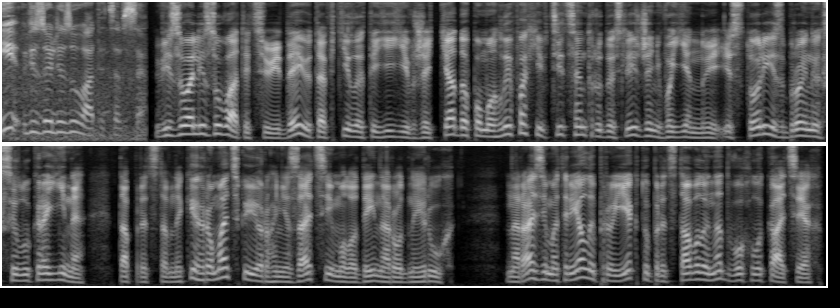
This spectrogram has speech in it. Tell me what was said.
і візуалізувати це все. Візуалізувати цю ідею та втілити її в життя допомогли фахівці Центру досліджень воєнної історії Збройних сил України та представники громадської організації Молодий народний рух. Наразі матеріали проєкту представили на двох локаціях.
